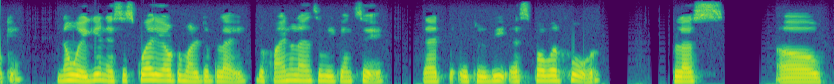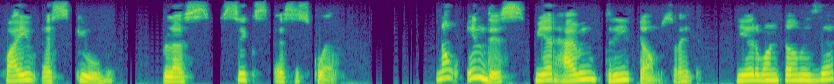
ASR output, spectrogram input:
okay? Now again s square you have to multiply. The final answer we can say that it will be s power 4 plus uh, 5s cube plus 6s square now in this we are having three terms right? Here one term is there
